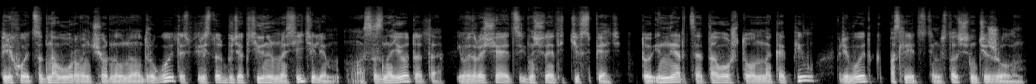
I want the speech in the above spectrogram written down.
переходит с одного уровня черной луны на другой, то есть перестает быть активным носителем, осознает это и возвращается и начинает идти вспять, то инерция того, что он накопил, приводит к последствиям достаточно тяжелым.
